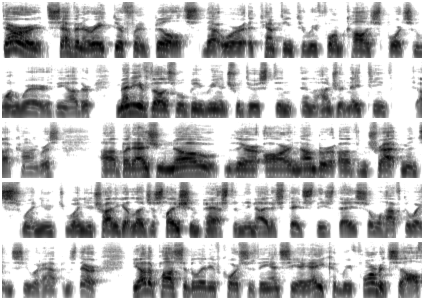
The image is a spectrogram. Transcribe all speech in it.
there are seven or eight different bills that were attempting to reform college sports in one way or the other. Many of those will be reintroduced in, in the 118th uh, Congress. Uh, but as you know, there are a number of entrapments when you when you try to get legislation passed in the United States these days. So we'll have to wait and see what happens there. The other possibility, of course, is the NCAA could reform itself.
